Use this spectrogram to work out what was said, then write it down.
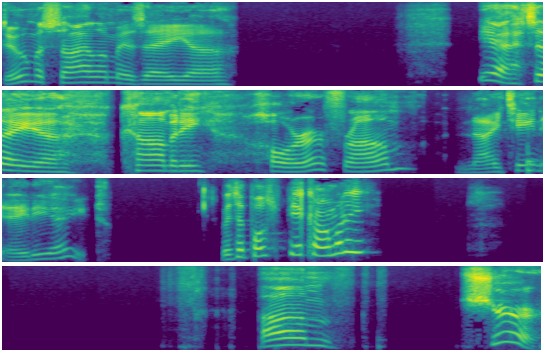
Doom Asylum is a, uh, yeah, it's a uh, comedy horror from 1988. Was it supposed to be a comedy? Um, sure.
